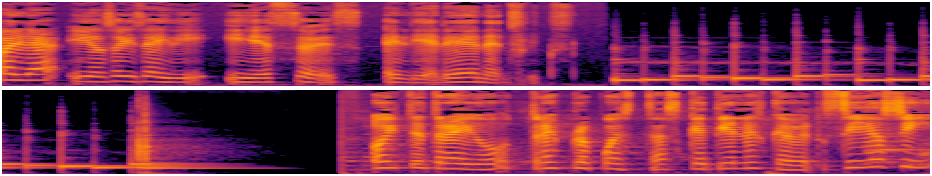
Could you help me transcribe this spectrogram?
Hola, yo soy Sadie y esto es el diario de Netflix. Hoy te traigo tres propuestas que tienes que ver sí o sí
